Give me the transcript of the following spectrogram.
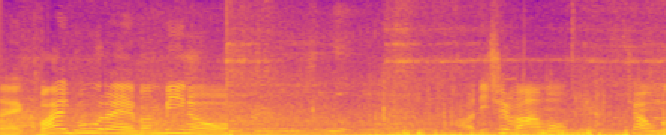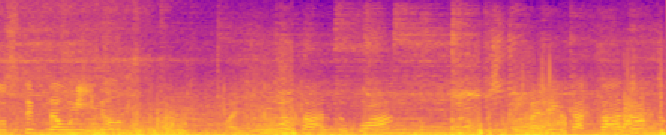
Ecco. Vai pure, bambino! Ah, dicevamo, c'è uno step downino, fa il primo salto qua, bello incazzato,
